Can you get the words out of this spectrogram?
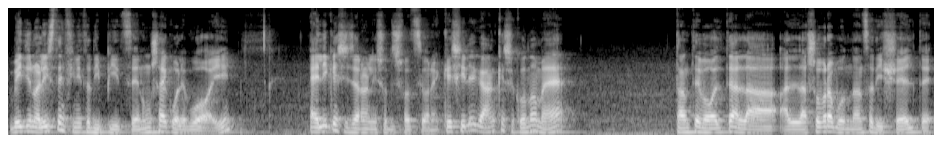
vedi una lista infinita di pizze e non sai quale vuoi, è lì che si genera l'insoddisfazione, che si lega anche, secondo me, tante volte alla, alla sovrabbondanza di scelte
